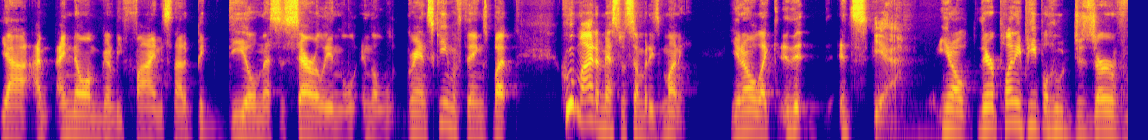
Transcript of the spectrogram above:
yeah, I, I know I'm going to be fine. It's not a big deal necessarily in the in the grand scheme of things, but who am I to mess with somebody's money? You know, like it, it's Yeah. you know there are plenty of people who deserve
